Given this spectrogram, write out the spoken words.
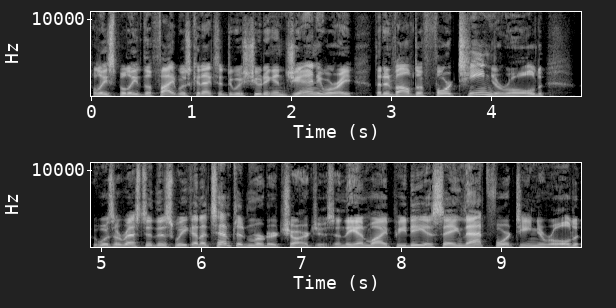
Police believe the fight was connected to a shooting in January that involved a 14 year old who was arrested this week on attempted murder charges. And the NYPD is saying that 14 year old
